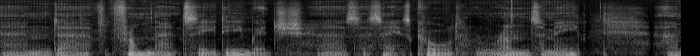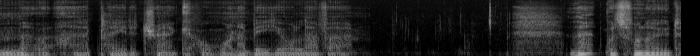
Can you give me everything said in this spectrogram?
And uh, from that CD, which, as I say, is called Run to Me, um, I played a track Wanna Be Your Lover. That was followed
